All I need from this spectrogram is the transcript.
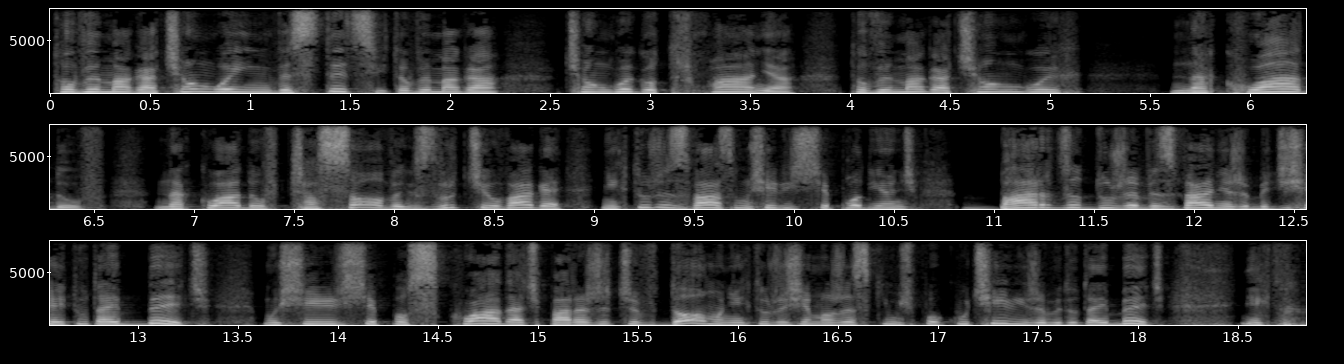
To wymaga ciągłej inwestycji, to wymaga ciągłego trwania, to wymaga ciągłych nakładów, nakładów czasowych. Zwróćcie uwagę, niektórzy z Was musieliście podjąć bardzo duże wyzwanie, żeby dzisiaj tutaj być. Musieliście poskładać parę rzeczy w domu, niektórzy się może z kimś pokłócili, żeby tutaj być. Niektórzy...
